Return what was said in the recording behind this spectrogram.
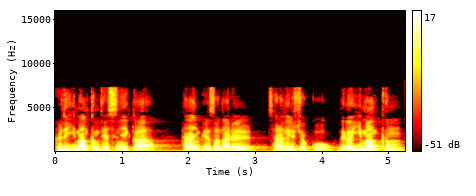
그래도 이만큼 됐으니까 하나님께서 나를 사랑해 주셨고, 내가 이만큼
